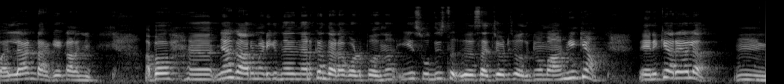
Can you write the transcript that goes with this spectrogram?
വല്ലാണ്ടാക്കി കളഞ്ഞു. അപ്പോൾ ഞാൻ കാർ മേടിക്കുന്നത് നിനക്ക് എന്താടാ കുഴപ്പമെന്ന്? ഈ സുധി സച്ചിയോട് ചോദിക്കുമ്പോൾ വാങ്ങിക്കാം. എനിക്കറിയാലോ. ഉം,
